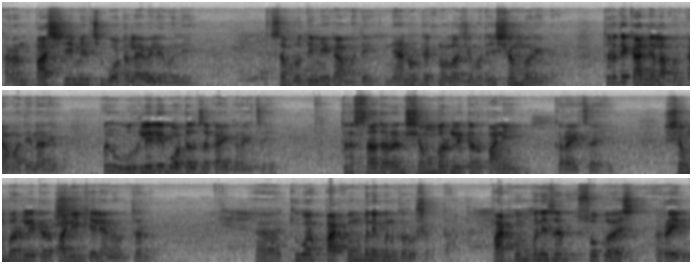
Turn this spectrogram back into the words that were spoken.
कारण पाचशे एम एलची बॉटल अवेलेबल आहे समृद्धी मेगामध्ये नॅनो टेक्नॉलॉजीमध्ये शंभर एम एल तर ते कांद्याला पण कामात येणार आहे. पण उरलेली बॉटलचं काय करायचं आहे? तर साधारण शंभर लिटर पाणी करायचं आहे. शंभर लिटर पाणी केल्यानंतर किंवा पाटपंपने पण करू शकता. पाटपंपने जर सोपं राहील.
